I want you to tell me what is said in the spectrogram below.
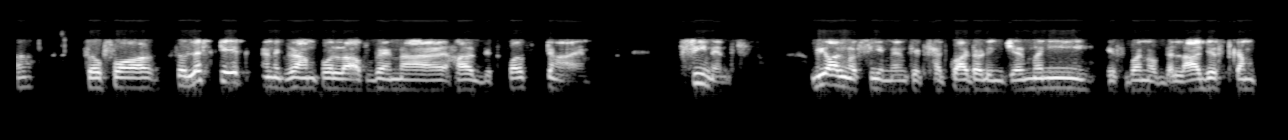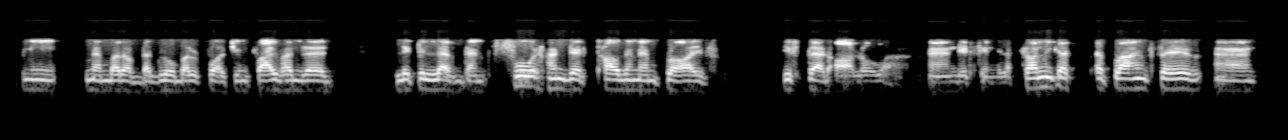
uh, so for so let's take an example of when I heard the first time Siemens. We all know Siemens. It's headquartered in Germany. It's one of the largest company, member of the global Fortune 500. Little less than 400,000 employees is spread all over, and it's in electronic appliances and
